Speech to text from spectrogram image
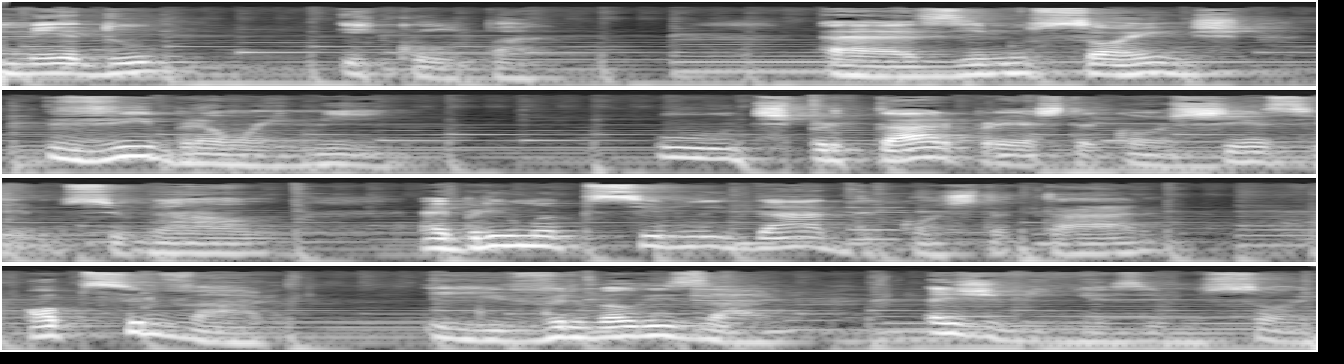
medo e culpa. As emoções vibram em mim. O despertar para esta consciência emocional abriu uma possibilidade de constatar, observar e verbalizar as minhas emoções.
